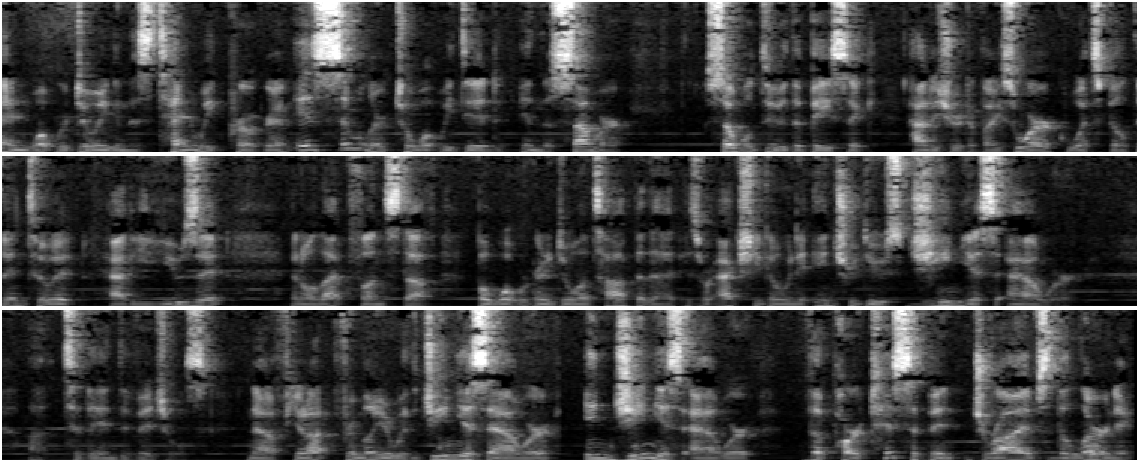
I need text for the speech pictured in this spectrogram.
And what we're doing in this 10 week program is similar to what we did in the summer. So we'll do the basic how does your device work, what's built into it, how do you use it, and all that fun stuff. But what we're going to do on top of that is we're actually going to introduce Genius Hour uh, to the individuals. Now, if you're not familiar with Genius Hour, in Genius Hour, the participant drives the learning.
